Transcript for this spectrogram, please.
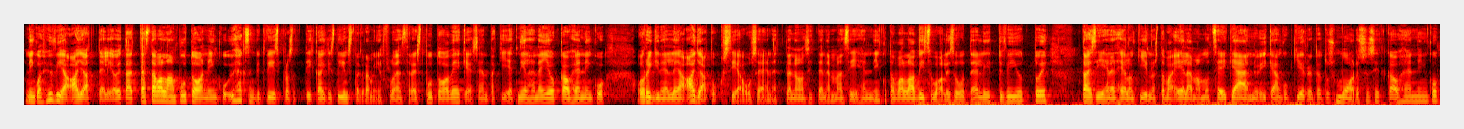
niin kuin, hyviä ajattelijoita. Että tässä tavallaan putoaa niin kuin 95 prosenttia kaikista Instagram-influenssereista putoaa veke sen takia, että niillähän ei ole kauhean niin kuin, originelleja ajatuksia usein, että ne on sitten enemmän siihen niin kuin, tavallaan visuaalisuuteen liittyviä juttuja, tai siihen, että heillä on kiinnostava elämä, mutta se ei käänny ikään kuin kirjoitetussa muodossa sitten kauhean niin kuin,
